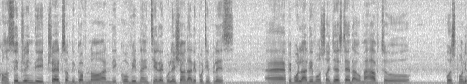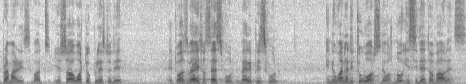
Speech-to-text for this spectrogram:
considering the threats of the governor and the COVID-19 regulation that they put in place. Uh, people had even suggested that we might have to postpone the primaries. But you saw what took place today. It was very successful, very peaceful. In the one and the two wards, there was no incident of violence.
